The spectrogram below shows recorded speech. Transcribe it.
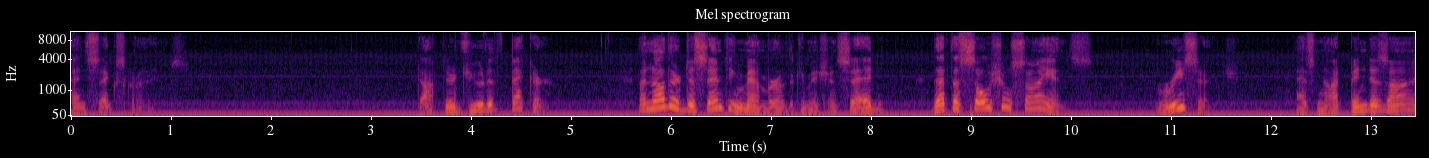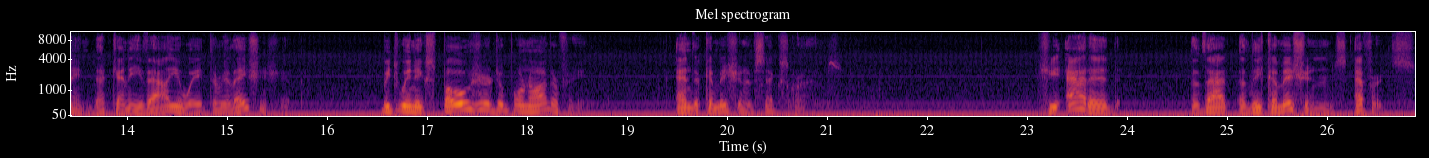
and sex crimes. Dr. Judith Becker, another dissenting member of the Commission, said that the social science research has not been designed that can evaluate the relationship between exposure to pornography and the commission of sex crimes. She added that the Commission's efforts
